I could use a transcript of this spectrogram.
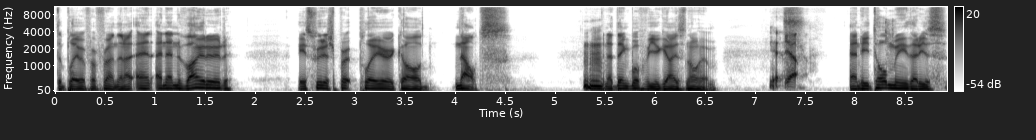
to play with a friend, and I and, and invited a Swedish pr- player called Nauts, Hmm. and I think both of you guys know him yes Yeah. and he told me that he's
